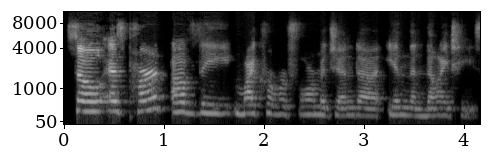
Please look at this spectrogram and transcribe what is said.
So, as part of the micro reform agenda in the 90s,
